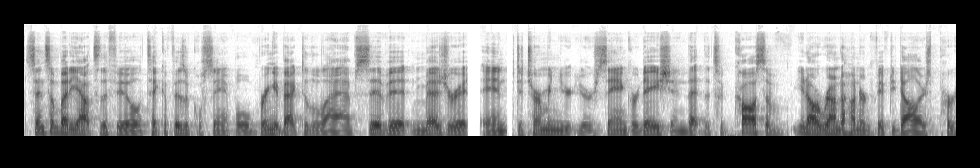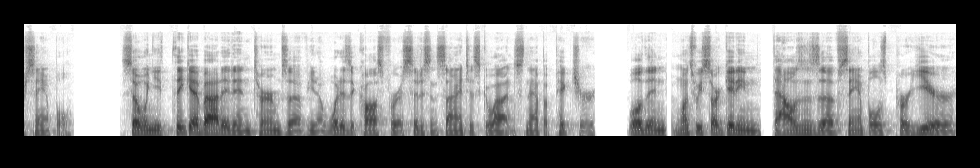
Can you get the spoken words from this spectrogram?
send somebody out to the field, take a physical sample, bring it back to the lab, sieve it, measure it, and determine your, your sand gradation, that, that's a cost of, you know, around $150 per sample. So when you think about it in terms of, you know, what does it cost for a citizen scientist to go out and snap a picture? Well, then once we start getting thousands of samples per year,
